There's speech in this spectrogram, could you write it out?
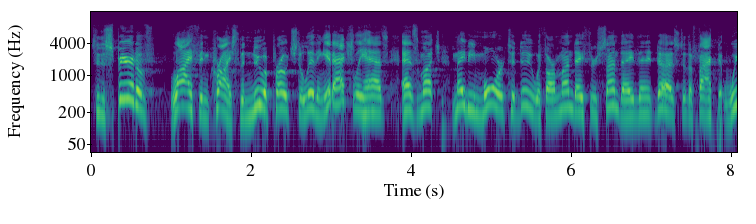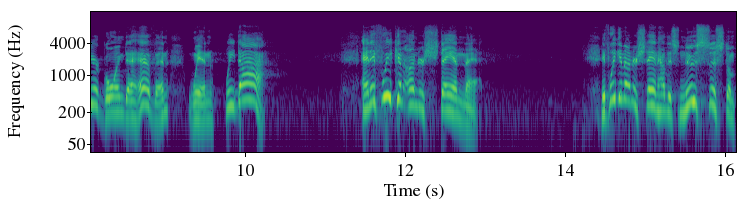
See, the spirit of life in Christ, the new approach to living, it actually has as much, maybe more to do with our Monday through Sunday than it does to the fact that we're going to heaven when we die. And if we can understand that, if we can understand how this new system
